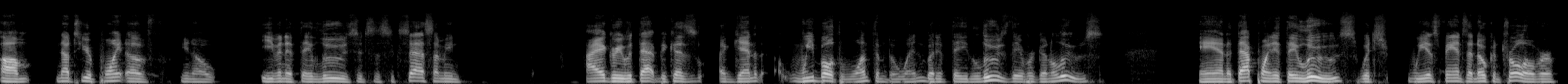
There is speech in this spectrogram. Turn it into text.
um, now to your point of, you know, even if they lose, it's a success. I mean, I agree with that because again, we both want them to win, but if they lose, they were going to lose. And at that point, if they lose, which we as fans had no control over,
